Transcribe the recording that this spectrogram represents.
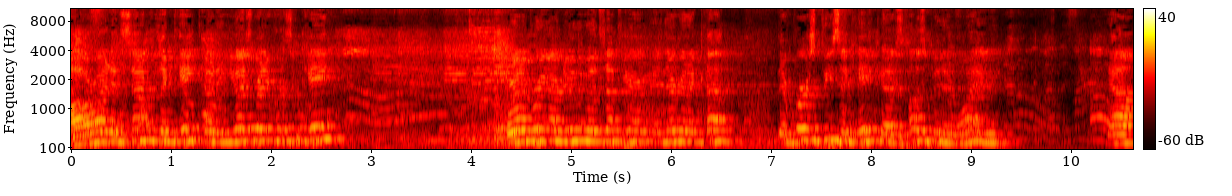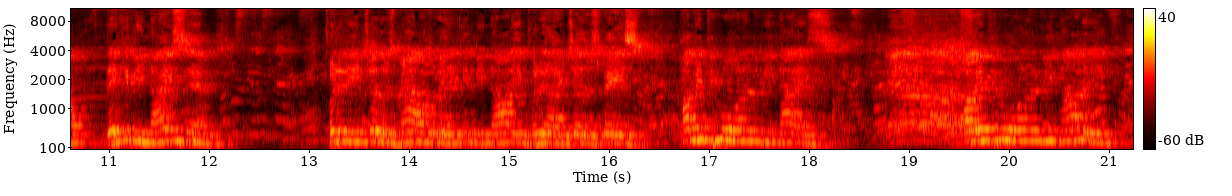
All right, it's time for the cake cutting. You guys ready for some cake? We're gonna bring our newlyweds up here, and they're gonna cut their first piece of cake as husband and wife. Now they can be nice and put it in each other's mouth, or they can be naughty and put it on each other's face. How many people want them to be nice? How many people want them to be naughty? I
